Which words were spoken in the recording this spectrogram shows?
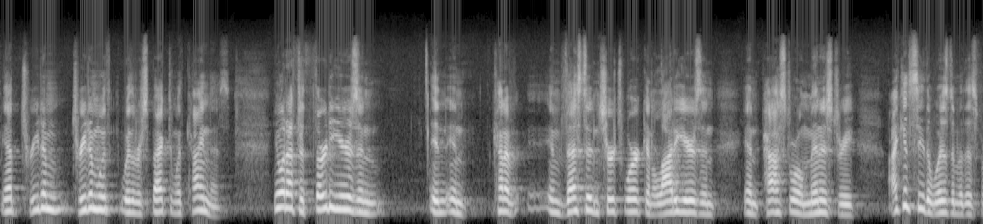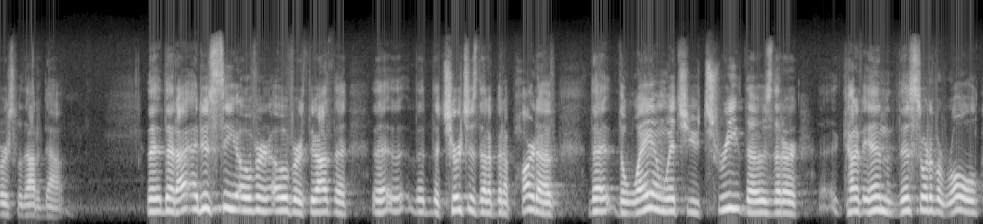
yeah, treat him, treat him with, with respect and with kindness. You know what? After 30 years in, in, in kind of invested in church work and a lot of years in, in pastoral ministry, I can see the wisdom of this verse without a doubt. That, that I, I just see over and over throughout the, the, the, the churches that I've been a part of that the way in which you treat those that are kind of in this sort of a role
